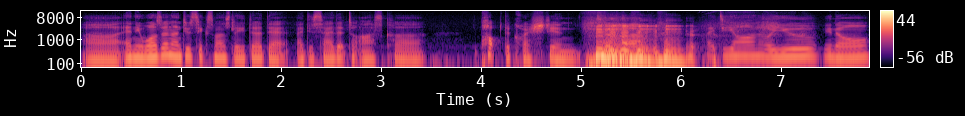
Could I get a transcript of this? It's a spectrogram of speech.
uh, and it wasn't until six months later that I decided to ask her. Pop the question to her. like Dion, will you, you know,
